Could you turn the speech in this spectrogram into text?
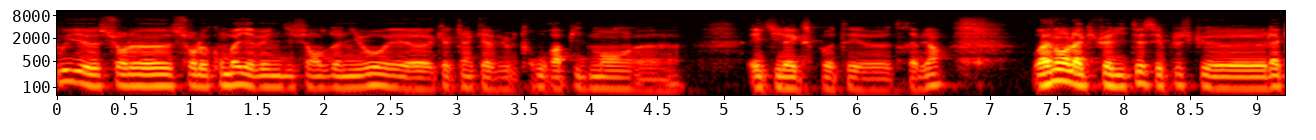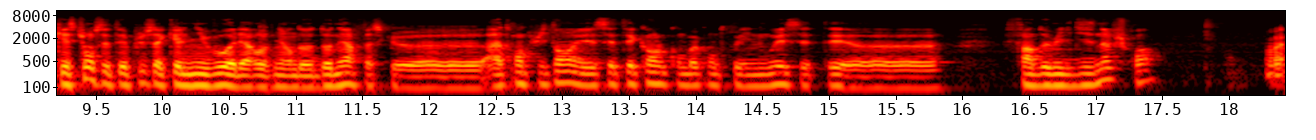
oui, euh, sur le, sur le combat, il y avait une différence de niveau et euh, quelqu'un qui a vu le trou rapidement euh, et qui l'a exploité euh, très bien. Ouais, non, l'actualité, c'est plus que. La question, c'était plus à quel niveau allait revenir Do- Donner parce que euh, à 38 ans, et c'était quand le combat contre Inoue? C'était euh, fin 2019, je crois. Ouais,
